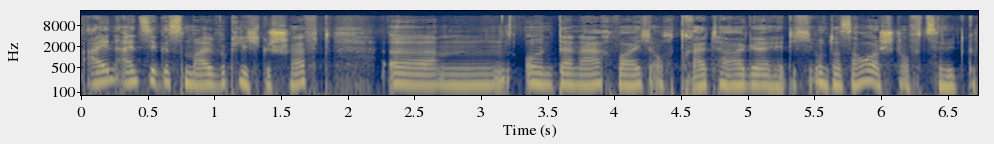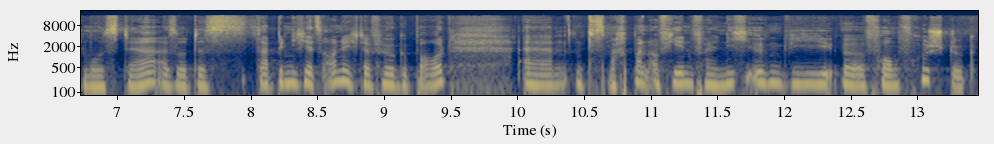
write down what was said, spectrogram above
ein einziges Mal wirklich geschafft. Ähm, und danach war ich auch drei Tage, hätte ich unter Sauerstoffzelt gemusst. Ja? Also, das, da bin ich jetzt auch nicht dafür gebaut. Ähm, und das macht man auf jeden Fall nicht irgendwie äh, vorm Frühstück.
